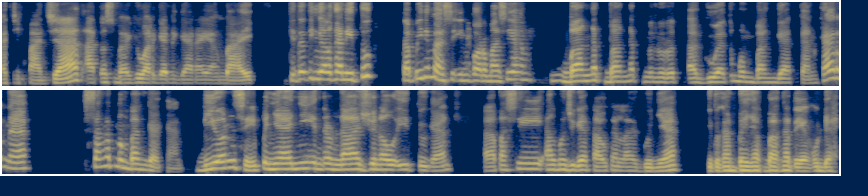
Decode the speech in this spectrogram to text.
wajib pajak atau sebagai warga negara yang baik. Kita tinggalkan itu, tapi ini masih informasi yang banget banget menurut uh, gua tuh membanggakan karena sangat membanggakan. Beyonce penyanyi internasional itu kan uh, pasti Almo juga tahu kan lagunya itu kan banyak banget yang udah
